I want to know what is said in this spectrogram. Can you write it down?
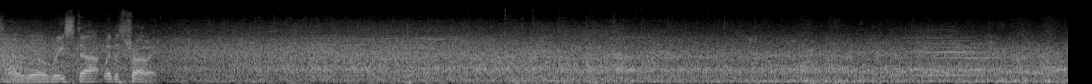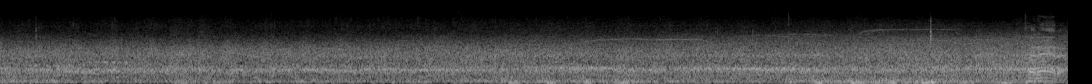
So we'll restart with a throw-in. Pereira.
